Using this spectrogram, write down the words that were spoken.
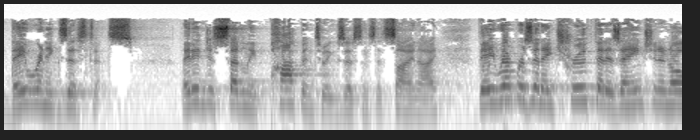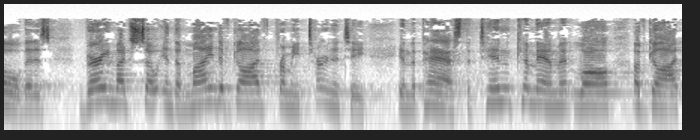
they were in existence. They didn't just suddenly pop into existence at Sinai. They represent a truth that is ancient and old, that is very much so in the mind of God from eternity in the past. The Ten Commandment law of God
